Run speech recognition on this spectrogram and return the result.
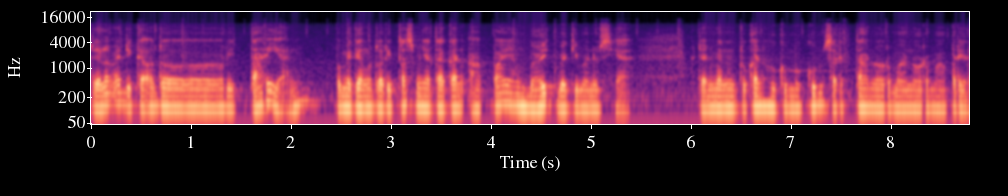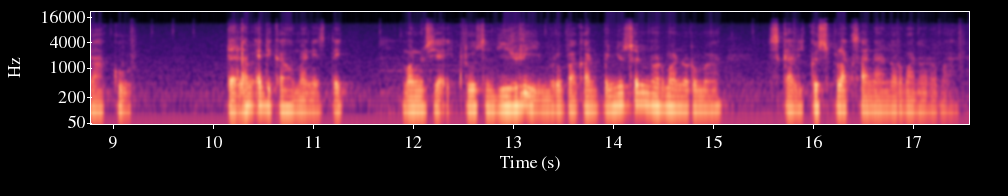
Dalam etika otoritarian, pemegang otoritas menyatakan apa yang baik bagi manusia dan menentukan hukum-hukum serta norma-norma perilaku. Dalam etika humanistik, manusia itu sendiri merupakan penyusun norma-norma sekaligus pelaksana norma-norma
